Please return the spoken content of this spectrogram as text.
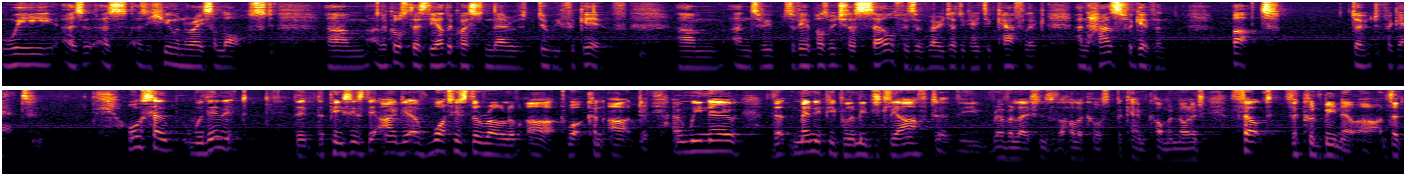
we as a, as as a human race are lost. Um, and of course, there's the other question there of do we forgive? Um, and Zofia Posmysz herself is a very dedicated Catholic and has forgiven, but don't forget. Also, within it, the, the piece is the idea of what is the role of art? What can art do? And we know that many people immediately after the revelations of the Holocaust became common knowledge felt there could be no art, that,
